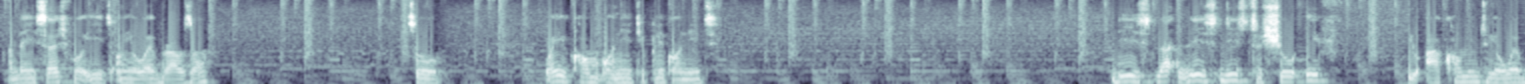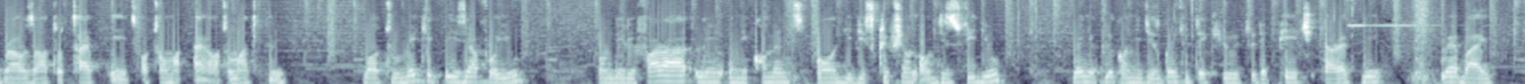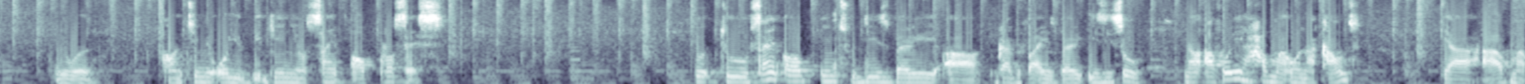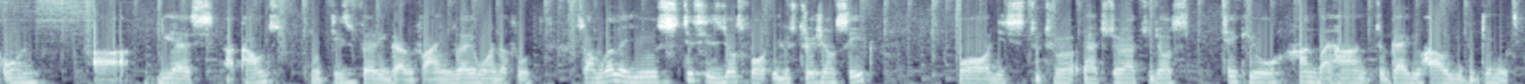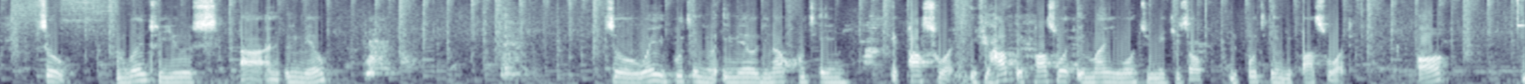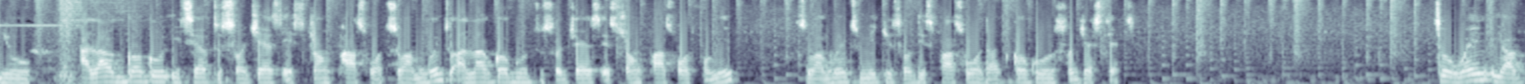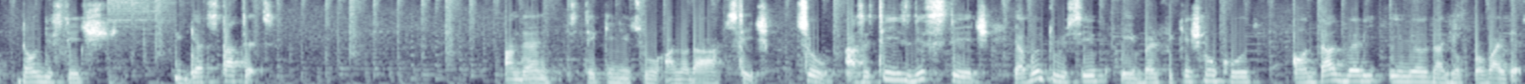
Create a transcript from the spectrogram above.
and then you search for it on your web browser. So when you come on it you click on it. This that this this to show if you are coming to your web browser to type it automa uh, automatically. But to make it easier for you from the referral link in the comments or the description of this video. When you click on it it's going to take you to the page directly whereby you will continue or you begin your sign up process. So to sign up into this very uh GrabrFi is very easy. So now i've already have my own account. Yeah i have my own uh us account with this very gratifying very wonderful. So i'm gonna use this is just for illustration sake for this tutorial, uh, tutorial to just take you hand by hand to guide you how you begin it. So i'm going to use uh, an email. So when you put in your email you now put in a password. If you have a password in mind you want to make use of you put in the password. Or you allow Google itself to suggest a strong password. So I'm going to allow Google to suggest a strong password for me. So I'm going to make use of this password that Google suggested. So when you have done this stage, you get started. And then it's taking you to another stage. So as it is, this stage, you are going to receive a verification code on that very email that you provided.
